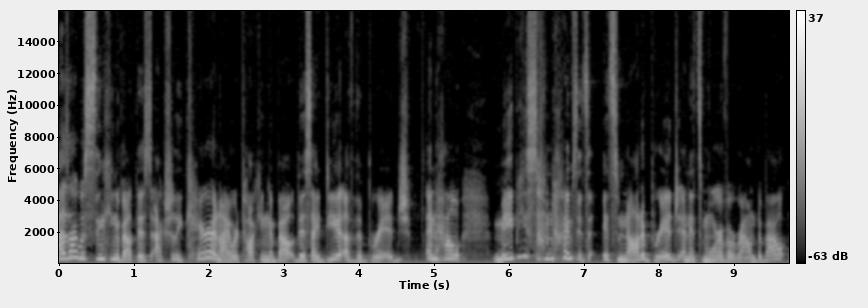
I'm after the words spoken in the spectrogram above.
as I was thinking about this, actually, Kara and I were talking about this idea of the bridge and how maybe sometimes it's, it's not a bridge and it's more of a roundabout.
